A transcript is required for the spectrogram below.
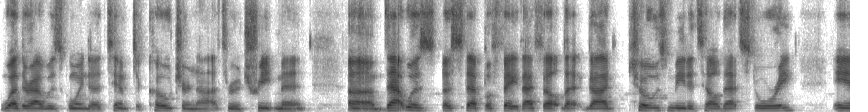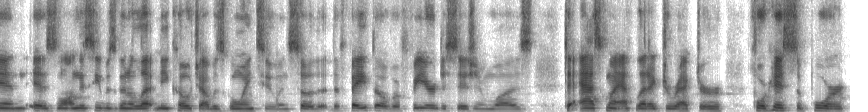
whether I was going to attempt to coach or not through treatment, um, that was a step of faith. I felt that God chose me to tell that story. And as long as He was going to let me coach, I was going to. And so the, the faith over fear decision was to ask my athletic director for his support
